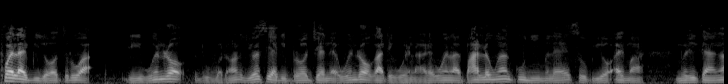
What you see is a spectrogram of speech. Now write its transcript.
ဖွဲ့လိုက်ပြီးတော့ သူတို့က USAID Project နဲ့ Winrock ကနေ ဝင်လာတယ်။ဘာလုပ်ငန်းကူညီမလဲဆိုပြီးတော့ အဲဒီမှာ အမေရိကန်က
